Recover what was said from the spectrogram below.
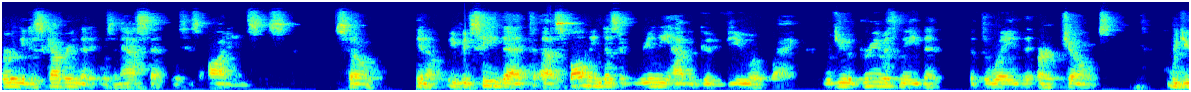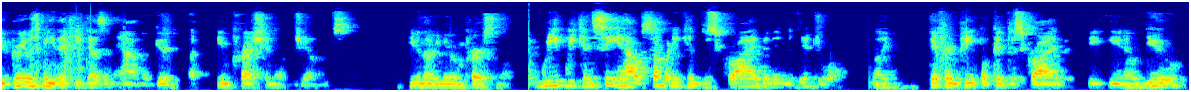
early discovering that it was an asset with his audiences. So, you know, you can see that uh, Spalding doesn't really have a good view of Waggoner. Would you agree with me that, that the way that, or Jones, would you agree with me that he doesn't have a good uh, impression of Jones, even though he knew him personally? We, we can see how somebody can describe an individual, like different people could describe, you know, you,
